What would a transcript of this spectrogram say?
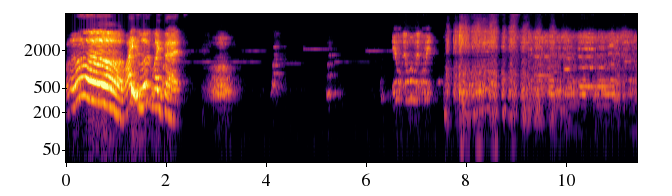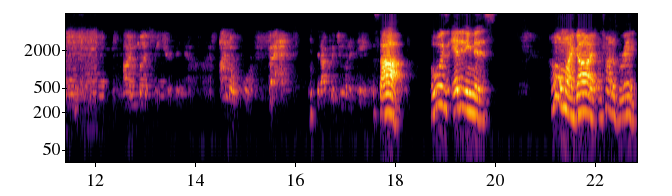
Ugh, why you look like that? Stop. Who is editing this? Oh my god, I'm trying to breathe.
